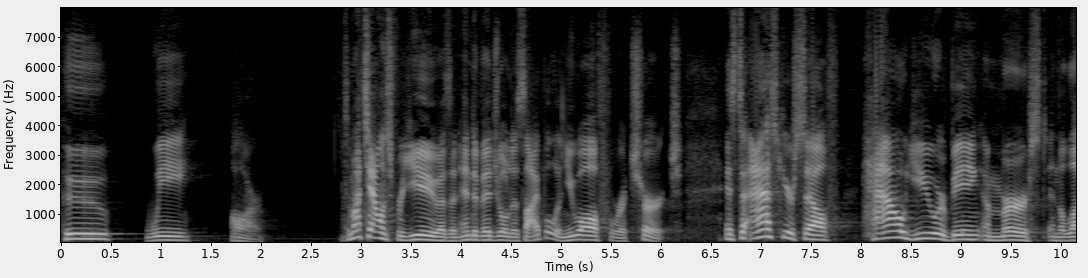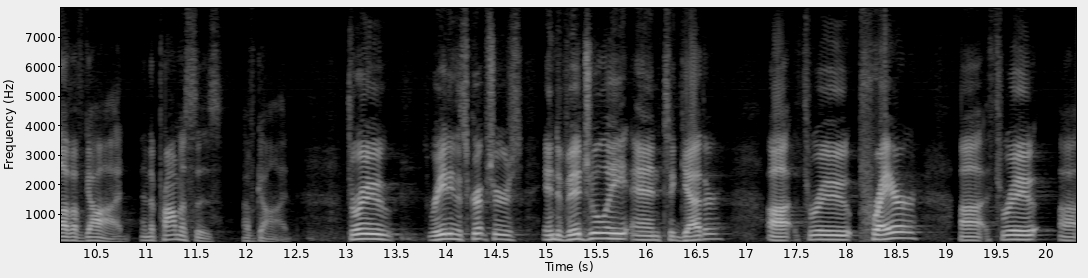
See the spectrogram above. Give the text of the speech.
who we are. So, my challenge for you as an individual disciple and you all for a church is to ask yourself how you are being immersed in the love of God and the promises of God through reading the scriptures individually and together, uh, through prayer, uh, through uh,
